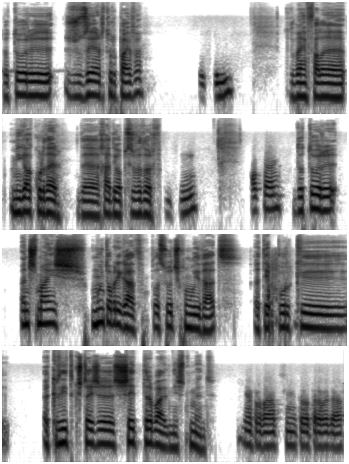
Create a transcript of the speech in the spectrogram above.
Doutor eh, José Artur Paiva? Sim. Tudo bem? Fala Miguel Cordeiro, da Rádio Observador. Sim. Ok. Doutor, antes de mais, muito obrigado pela sua disponibilidade, até porque acredito que esteja cheio de trabalho neste momento. É verdade, sim, estou a trabalhar.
